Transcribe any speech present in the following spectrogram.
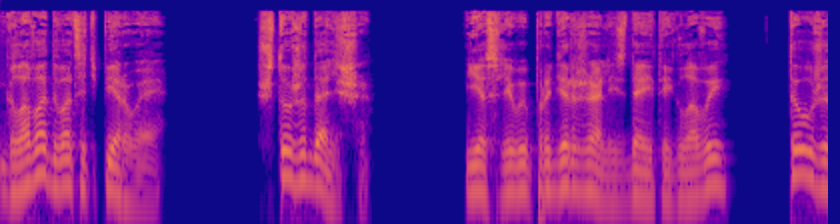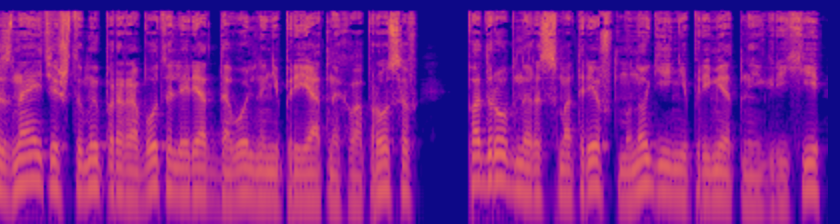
Глава 21. Что же дальше? Если вы продержались до этой главы, то уже знаете, что мы проработали ряд довольно неприятных вопросов, подробно рассмотрев многие неприметные грехи,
